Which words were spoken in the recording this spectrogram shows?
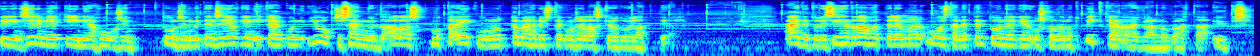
Pidin silmiä kiinni ja huusin. Tunsin, miten se jokin ikään kuin juoksi sängyltä alas, mutta ei kuulunut tömähdystä, kun se laskeutui lattialle. Äiti tuli siihen rauhoittelemaan, muistan, etten tuon jälkeen uskaltanut pitkään aikaan nukahtaa yksin.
